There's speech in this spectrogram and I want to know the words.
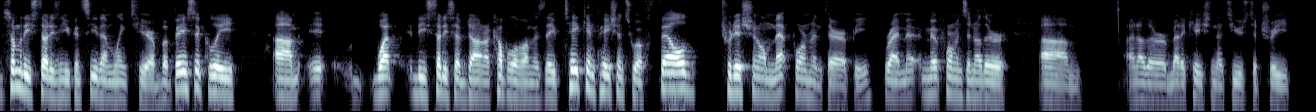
some of these studies, and you can see them linked here, but basically um, it, what these studies have done, a couple of them, is they've taken patients who have failed traditional metformin therapy, right? Metformin is another, um, another medication that's used to treat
